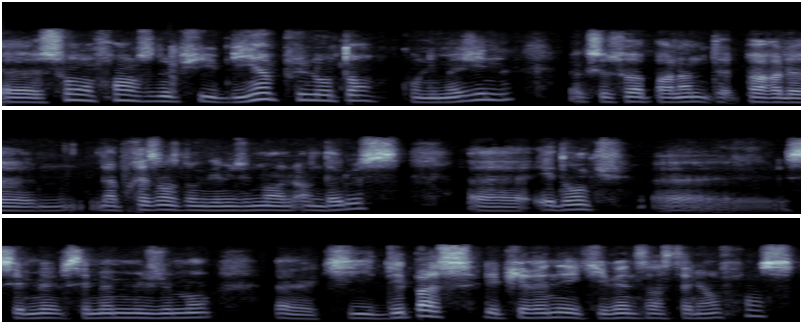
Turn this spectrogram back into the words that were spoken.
euh, sont en France depuis bien plus longtemps qu'on l'imagine, que ce soit par, par la présence donc des musulmans à Andalus et donc ces mêmes, ces mêmes musulmans qui dépassent les Pyrénées et qui viennent s'installer en France,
